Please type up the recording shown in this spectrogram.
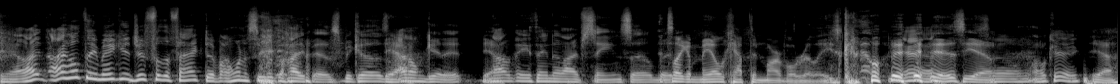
Yeah, I, I hope they make it just for the fact of I want to see what the hype is because Yeah. I don't get it. Yeah. Not anything that I've seen. So but, It's like a male Captain Marvel, really. Is kind of what Yeah. is. Yeah, so, okay. yeah.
